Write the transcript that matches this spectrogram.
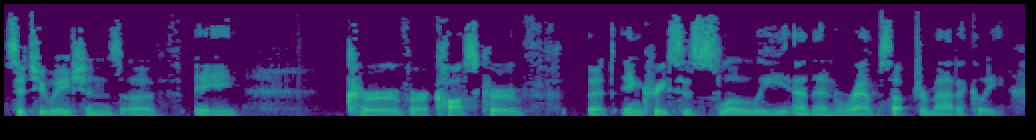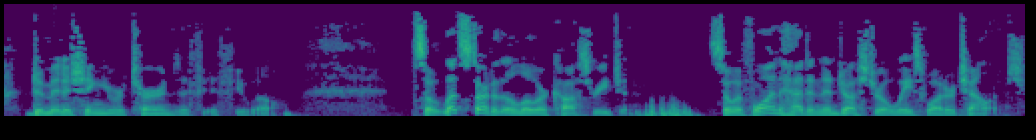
situations of a curve or a cost curve that increases slowly and then ramps up dramatically, diminishing returns, if, if you will. So let's start at the lower cost region. So if one had an industrial wastewater challenge,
